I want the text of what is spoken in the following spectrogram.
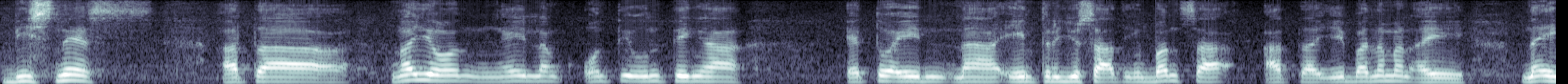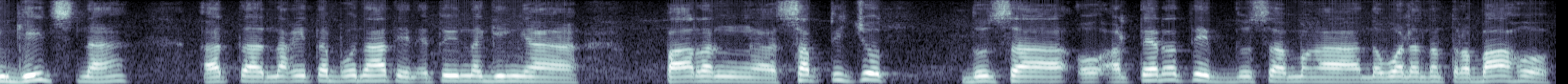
business. At ah, ngayon, ngayon lang unti-unti nga ito ay na-introduce sa ating bansa at ah, iba naman ay na-engage na at ah, nakita po natin ito yung naging ah, parang ah, substitute doon sa o alternative doon sa mga nawalan ng trabaho.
